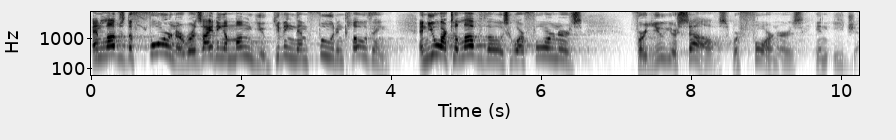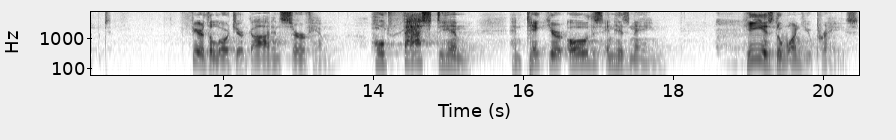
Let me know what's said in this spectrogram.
and loves the foreigner residing among you, giving them food and clothing. And you are to love those who are foreigners, for you yourselves were foreigners in Egypt. Fear the Lord your God and serve him. Hold fast to him and take your oaths in his name. He is the one you praise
